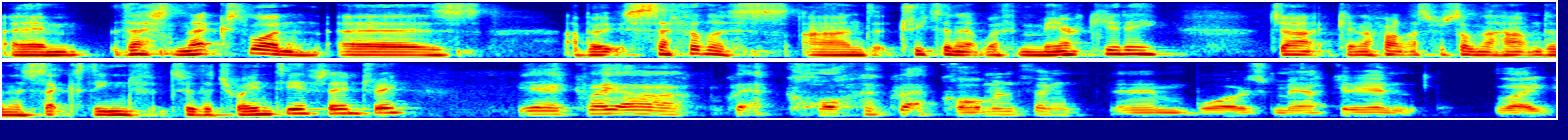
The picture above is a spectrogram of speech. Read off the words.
Um, this next one is about syphilis and treating it with mercury. Jack, and apparently this was something that happened in the 16th to the 20th century. Yeah, quite a quite a co- quite a common thing um, was mercury and like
